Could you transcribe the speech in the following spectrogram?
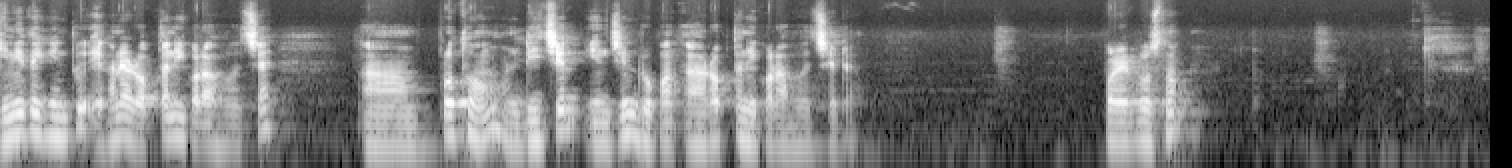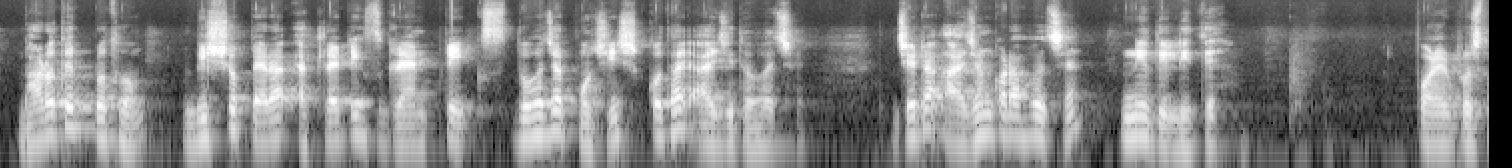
গিনিতে কিন্তু এখানে রপ্তানি করা হয়েছে প্রথম ডিজেল ইঞ্জিন রূপা- রপ্তানি করা হয়েছে এটা। পরের প্রশ্ন। ভারতের প্রথম বিশ্ব প্যারা অ্যাথলেটিক্স গ্র্যান্ড প্রিক্স দু হাজার পঁচিশ কোথায় আয়োজিত হয়েছে? যেটা আয়োজন করা হয়েছে নিউ দিল্লিতে। পরের প্রশ্ন।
